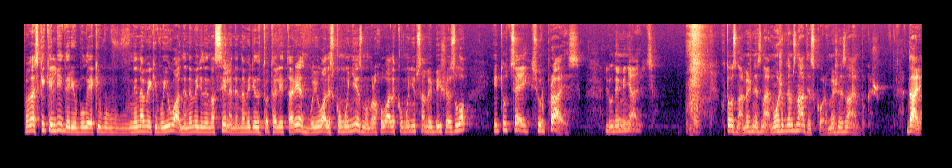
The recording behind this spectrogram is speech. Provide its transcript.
Пам'ятаєте, скільки лідерів було, які в- в- ненави- які воювали, ненавиділи насилля, ненавиділи тоталітаризм, воювали з комунізмом, рахували комунізм саме більше зло. І тут цей сюрприз. Люди міняються. Хто знає, ми ж не знаємо. Може будемо знати скоро, ми ж не знаємо поки. Далі.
